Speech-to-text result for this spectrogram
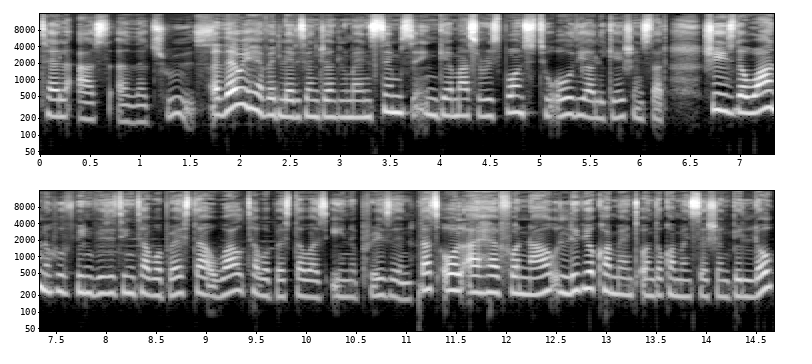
tell us the truth. there we have it, ladies and gentlemen. Sims Ngema's response to all the allegations that she is the one who've been visiting Thabo Bester while Thabo Bester was in prison. That's all I have for now. Leave your comment on the comment section below,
